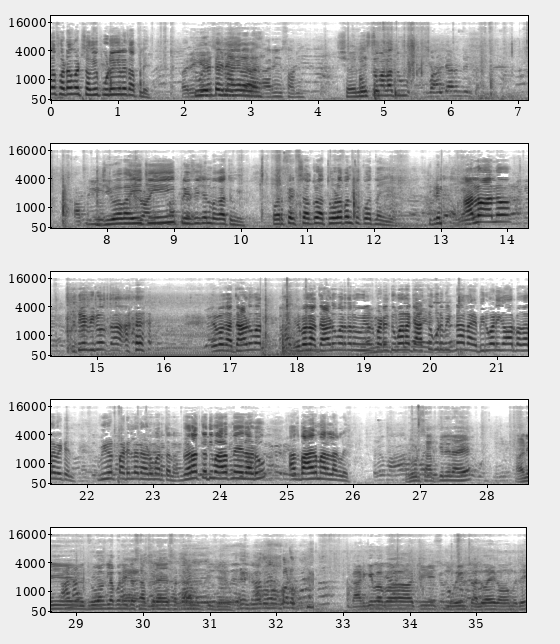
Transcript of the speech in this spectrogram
फटाफट सगळे पुढे गेलेत आपले. तू एकटाच मागे राहिलाय. अरे सॉरी शैलेश मला तू बालदी आणून दे. आपली जीवाबाईची प्रिसिजन बघा तुम्ही. परफेक्ट सगळं थोडं पण चुकवत नाहीये. तिकडे आलो आलो. इथे विनोद हे बघा झाडू मार हे बघा झाडू मारताना विनोद पाटील. तुम्हाला जास्त कुठे भेटणार नाही. बिरवाडी गावात बघायला भेटेल. विनोद पाटीलला झाडू मारताना. घरात कधी मारत नाही झाडू. आज बाहेर मारायला लागलेत. रोड साफ केलेला आहे. आणि ध्रुवांगला पण इथं साफ करायला सकारात्मक जय हो. गाडगे बाबाची मोहीम चालू आहे गावामध्ये.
